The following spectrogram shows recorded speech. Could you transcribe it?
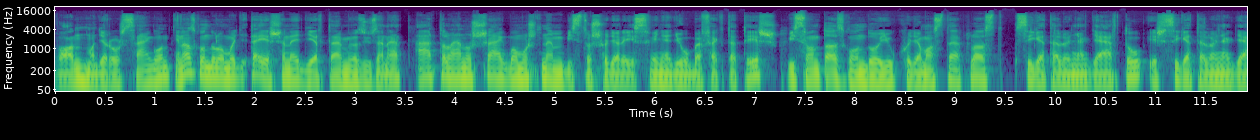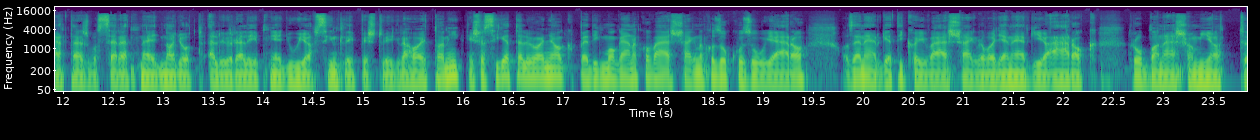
van Magyarországon. Én azt gondolom, hogy teljesen egyértelmű az üzenet. Általánosságban most nem biztos, hogy a részvény egy jó befektetés, viszont azt gondoljuk, hogy a Masterplast szigetelőanyaggyártó, és szigetelőanyaggyártásba szeretne egy nagyot előrelépni, egy újabb szintlépést végrehajtani, és a szigetelőanyag pedig magának a válságnak az okozójára, az energetikai válságra vagy energia árak robbanása miatt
